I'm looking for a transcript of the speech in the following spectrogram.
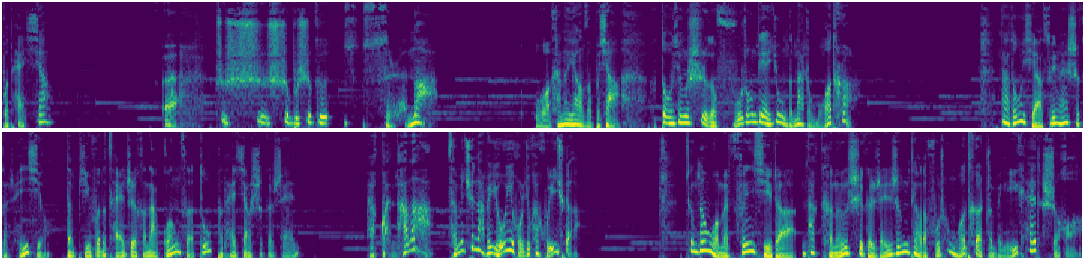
不太像。呃，这是是不是个死死人呐？我看那样子不像，倒像是个服装店用的那种模特。那东西啊，虽然是个人形，但皮肤的材质和那光泽都不太像是个人。哎，管他呢，咱们去那边游一会儿就快回去啊。正当我们分析着那可能是个人扔掉的服装模特准备离开的时候，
